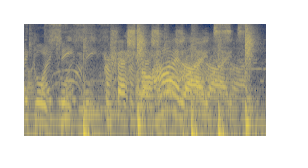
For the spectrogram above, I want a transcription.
He's got his in Michael nine Seaton. games. Professional highlights.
